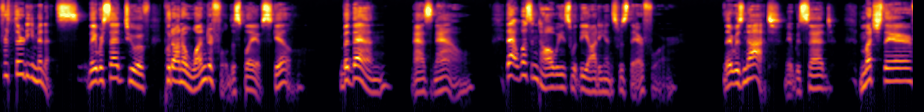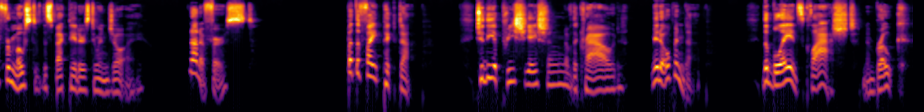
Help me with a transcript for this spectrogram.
For 30 minutes, they were said to have put on a wonderful display of skill. But then, as now, that wasn't always what the audience was there for. There was not, it was said, much there for most of the spectators to enjoy. Not at first. But the fight picked up. To the appreciation of the crowd, it opened up. The blades clashed and broke.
